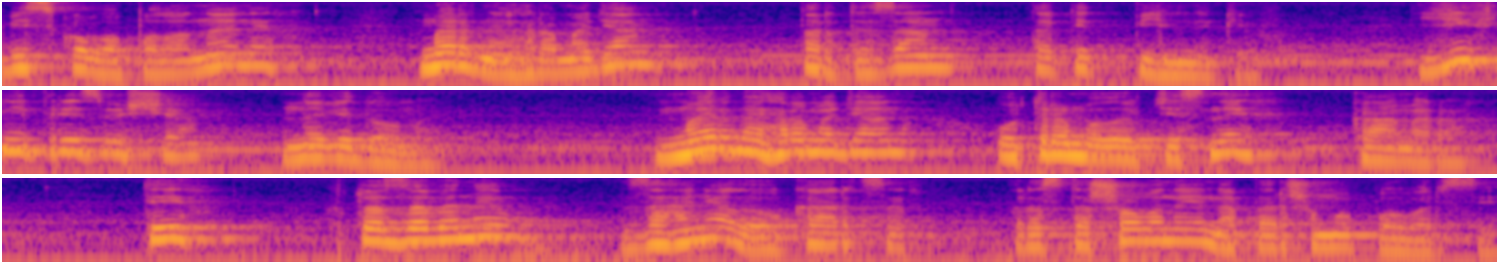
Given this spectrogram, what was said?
військовополонених, мирних громадян, партизан та підпільників. Їхні прізвища невідомі. Мирних громадян утримали в тісних камерах. Тих, хто завинив, заганяли у карцер, розташований на першому поверсі.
